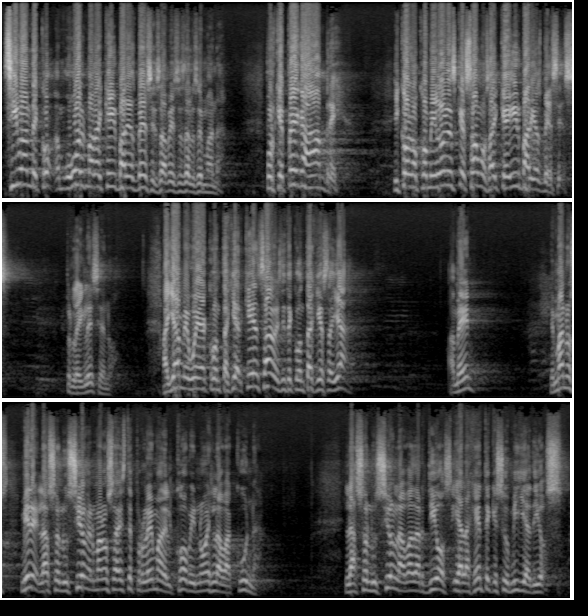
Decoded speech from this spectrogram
Sí van de Walmart hay que ir varias veces a veces a la semana. Porque pega hambre. Y con los comilones que somos hay que ir varias veces. Pero la iglesia no. Allá me voy a contagiar. ¿Quién sabe si te contagias allá? Amén. Hermanos, mire, la solución, hermanos, a este problema del COVID no es la vacuna. La solución la va a dar Dios y a la gente que se humilla a Dios.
